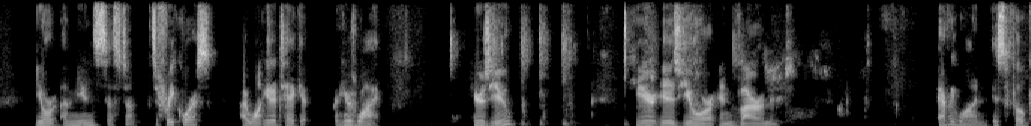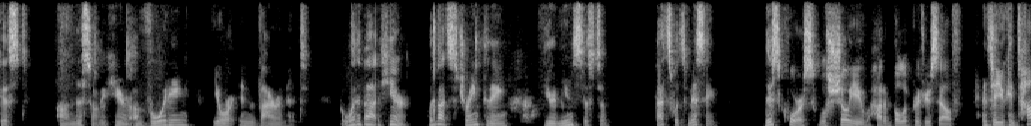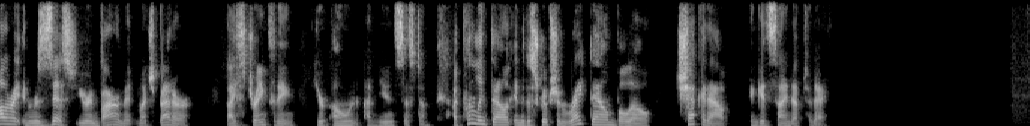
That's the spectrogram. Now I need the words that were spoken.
Your Immune System. It's a free course. I want you to take it. And here's why. Here's you. Here is your environment everyone is focused on this over here, avoiding your environment. But what about here? What about strengthening your immune system? That's what's missing. This course will show you how to bulletproof yourself. And so you can tolerate and resist your environment much better by strengthening your own immune system. I put a link down in the description right down below. Check it out and get signed up today.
